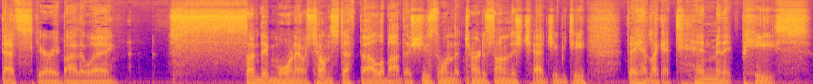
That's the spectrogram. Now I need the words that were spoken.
That's scary, by the way. Sunday morning, I was telling Steph Bell about this. She's the one that turned us on to this Chat GPT. They had like a 10 minute piece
